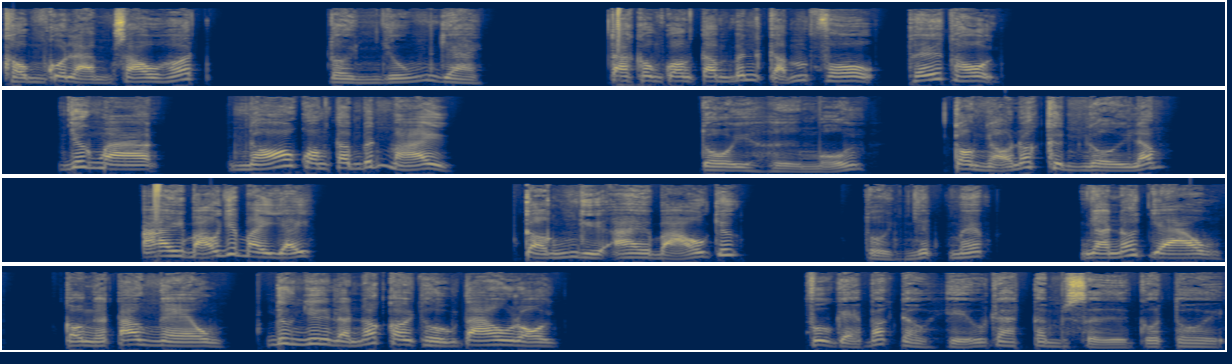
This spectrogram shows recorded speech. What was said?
Không có làm sao hết. Tôi nhún dài. Ta không quan tâm đến cẩm phô, thế thôi. Nhưng mà nó quan tâm đến mày. Tôi hừ mũi. Con nhỏ nó kinh người lắm. Ai bảo với mày vậy? Cận gì ai bảo chứ? Tôi nhếch mép. Nhà nó giàu, còn nhà tao nghèo, đương nhiên là nó coi thường tao rồi. Phu ghẻ bắt đầu hiểu ra tâm sự của tôi,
